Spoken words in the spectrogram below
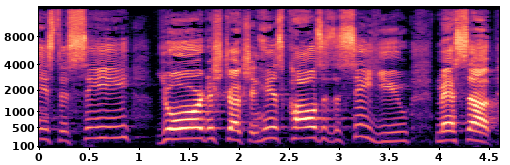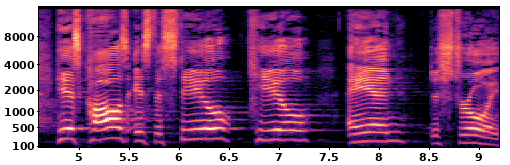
is to see your destruction. His cause is to see you mess up. His cause is to steal, kill, and destroy.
